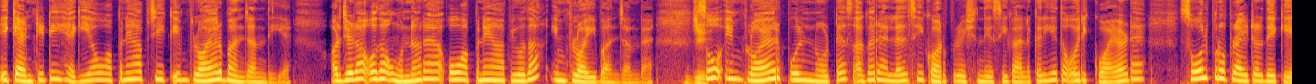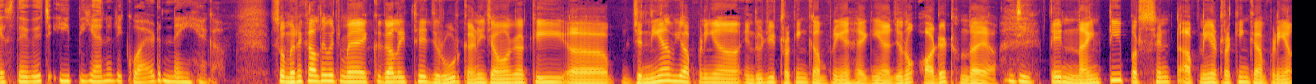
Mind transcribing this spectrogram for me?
ਇੱਕ ਐਂਟੀਟੀ ਹੈਗੀ ਆ ਉਹ ਆਪਣੇ ਆਪ 'ਚ ਇੱਕ EMPLOYER ਬਣ ਜਾਂਦੀ ਹੈ। ਔਰ ਜਿਹੜਾ ਉਹਦਾ ਓਨਰ ਹੈ ਉਹ ਆਪਣੇ ਆਪ ਹੀ ਉਹਦਾ EMPLOYEE ਬਣ ਜਾਂਦਾ ਹੈ। ਸੋ EMPLOYER ਪੁੱਲ ਨੋਟਿਸ ਅਗਰ LLC ਕਾਰਪੋਰੇਸ਼ਨ ਦੀ ਅਸੀਂ ਗੱਲ ਕਰੀਏ ਤਾਂ ਉਹ ਰਿਕੁਆਇਰਡ ਹੈ। ਸੋਲ ਪ੍ਰੋਪਰਾਈਟਰ ਦੇ ਕੇਸ ਦੇ ਵਿੱਚ EPN ਰਿਕੁਆਇਰਡ ਨਹੀਂ ਹੈਗਾ। ਸੋ ਮੇਰੇ ਖਿਆਲ ਦੇ ਵਿੱਚ ਮੈਂ ਇੱਕ ਗੱਲ ਇੱਥੇ ਜ਼ਰੂਰ ਕਹਿਣੀ ਚਾਹਾਂਗਾ ਕਿ ਜਿੰਨੀਆਂ ਵੀ ਆਪਣੀਆਂ ਇੰਦੂ ਜੀ ਟਰੱਕਿੰਗ ਕੰਪਨੀਆਂ ਹੈਗੀਆਂ ਜਦੋਂ ਆਡਿਟ ਹੁੰਦਾ ਆ ਤੇ 90% ਆਪਣੀਆਂ ਟਰੱਕਿੰਗ ਕੰਪਨੀਆਂ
